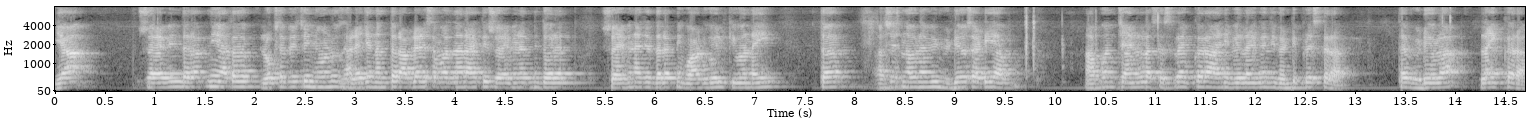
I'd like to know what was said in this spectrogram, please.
या सोयाबीन दरातनी आता लोकसभेची निवडणूक झाल्याच्यानंतर आपल्याला समजणार आहे की सोयाबीनातनी दरात सोयाबीनाच्या दरातनी वाढ होईल किंवा नाही. तर असेच नवनवीन व्हिडिओसाठी आपण चॅनलला सबस्क्राईब करा आणि बेल आयकनची घंटी प्रेस करा. तर व्हिडिओला लाईक करा.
